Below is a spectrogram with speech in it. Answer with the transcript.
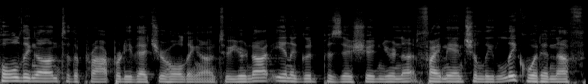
holding on to the property that you're holding on to. You're not in a good position. You're not financially liquid enough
